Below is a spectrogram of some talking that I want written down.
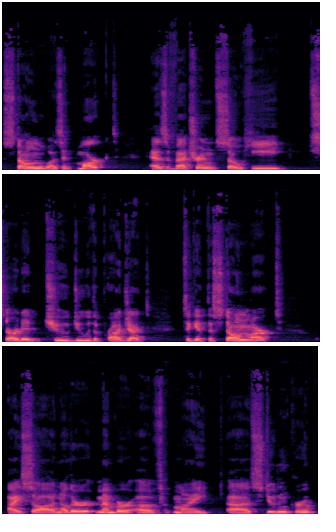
stone wasn't marked as a veteran. So he started to do the project to get the stone marked. I saw another member of my uh, student group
